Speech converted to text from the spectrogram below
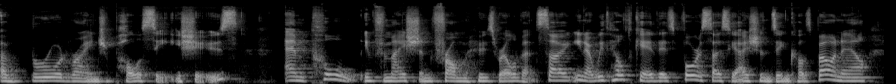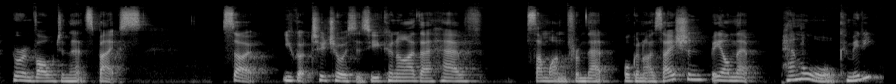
a broad range of policy issues and pull information from who's relevant. So, you know, with healthcare, there's four associations in COSBOA now who are involved in that space. So you've got two choices. You can either have someone from that organisation be on that panel or committee,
